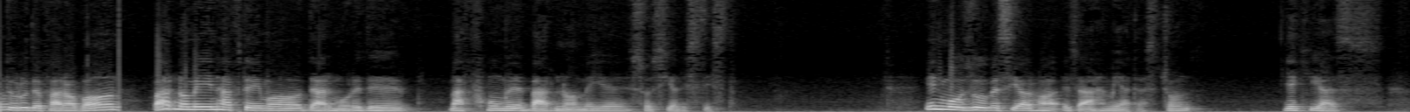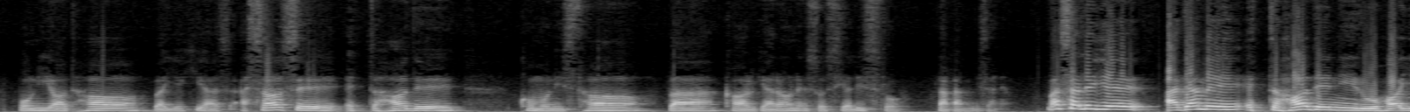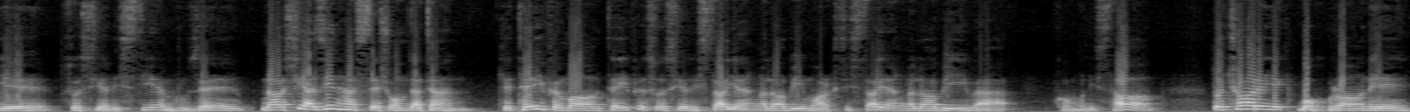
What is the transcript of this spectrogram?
درود فراوان. برنامه این هفته ما در مورد مفهوم برنامه سوسیالیستی است. این موضوع بسیار از اهمیت است چون یکی از بنیادها و یکی از اساس اتحاد کمونیست ها و کارگران سوسیالیست رو رقم می‌زنه. مسئله عدم اتحاد نیروهای سوسیالیستی امروزه ناشی از این هستش عمدتا که طیف ما طیف سوسیالیستای انقلابی مارکسیستای انقلابی و کمونیست ها دچار یک بحران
